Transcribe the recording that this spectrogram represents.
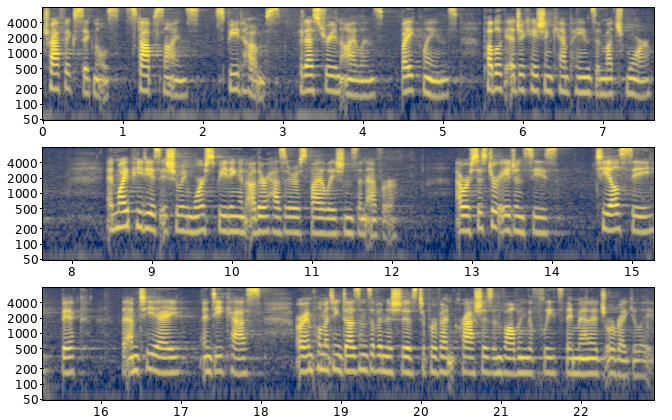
Traffic signals, stop signs, speed humps, pedestrian islands, bike lanes, public education campaigns, and much more. NYPD is issuing more speeding and other hazardous violations than ever. Our sister agencies, TLC, BIC, the MTA, and DCAS, are implementing dozens of initiatives to prevent crashes involving the fleets they manage or regulate.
